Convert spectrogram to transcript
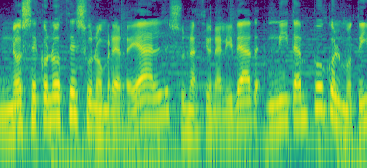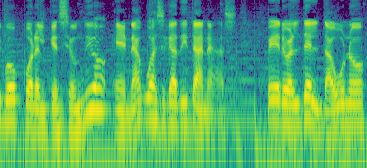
No se conoce su nombre real, su nacionalidad, ni tampoco el motivo por el que se hundió en aguas gaditanas, pero el Delta 1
